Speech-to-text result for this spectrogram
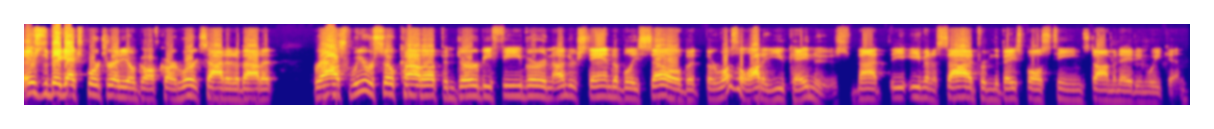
there's the big X Sports Radio golf card. We're excited about it. Roush, we were so caught up in Derby fever, and understandably so, but there was a lot of UK news, not even aside from the baseball's teams dominating weekend.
